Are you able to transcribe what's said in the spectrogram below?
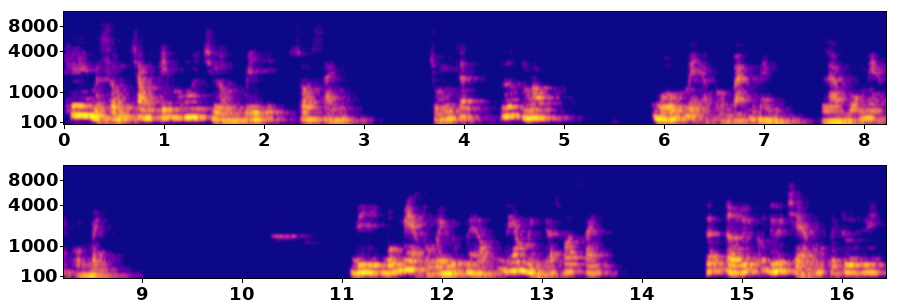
khi mà sống trong cái môi trường bị so sánh, chúng rất ước mong bố mẹ của bạn mình là bố mẹ của mình. Vì bố mẹ của mình lúc nào cũng đem mình ra so sánh dẫn tới có đứa trẻ có một cái tư duy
